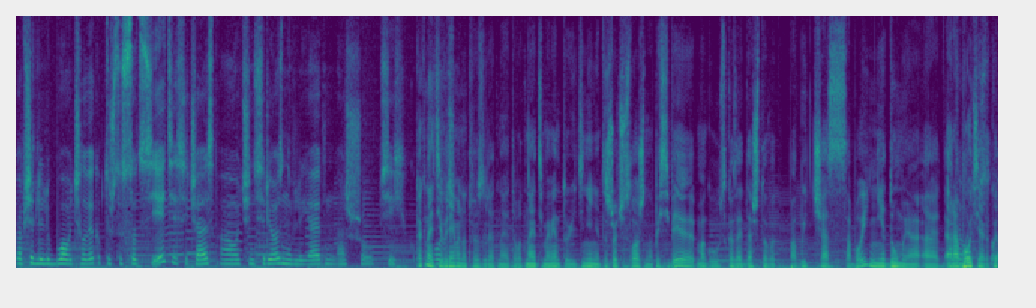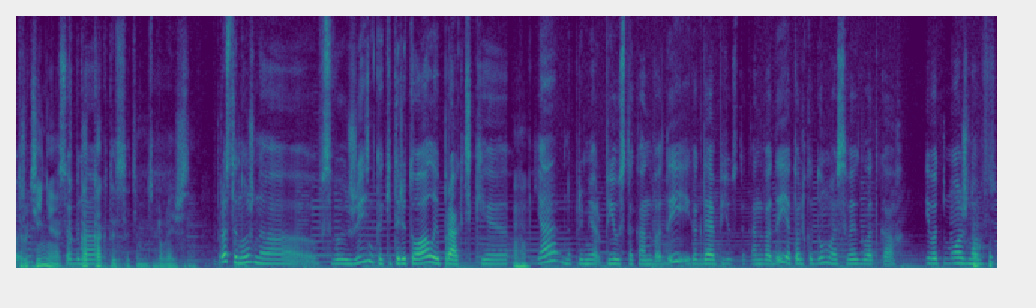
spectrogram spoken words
Вообще для любого человека, потому что соцсети сейчас а, очень серьезно влияют на нашу психику. Как найти Очень. время, на твой взгляд, на это, вот на эти моменты уединения? Это же очень сложно. По себе могу сказать, да, что вот побыть час с собой, не думая о, о работе, о какой-то рутине, Особенно- как, как ты с этим справляешься? Просто нужно в свою жизнь какие-то ритуалы и практики. Мгм. Я, например, пью стакан воды, и когда я пью стакан воды, я только думаю о своих глотках. И вот можно в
